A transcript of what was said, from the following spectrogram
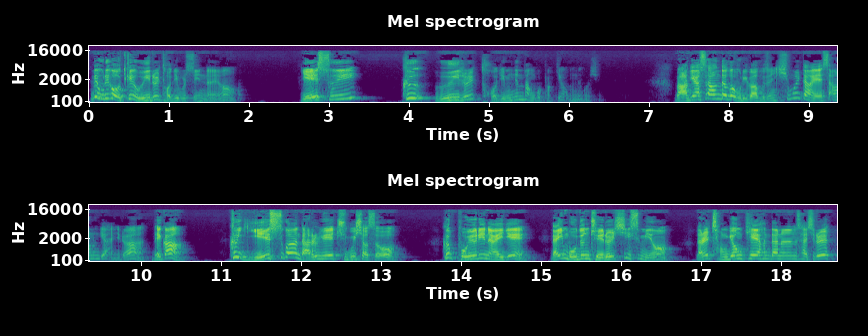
근데 우리가 어떻게 의를 덧입을 수 있나요? 예수의 그 의를 덧입는 방법밖에 없는 것입니다. 마귀와 싸운다가 우리가 무슨 힘을 다해 싸우는 게 아니라 내가 그 예수가 나를 위해 죽으셔서 그 보혈이 나에게 나의 모든 죄를 씻으며 나를 정경케 한다는 사실을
